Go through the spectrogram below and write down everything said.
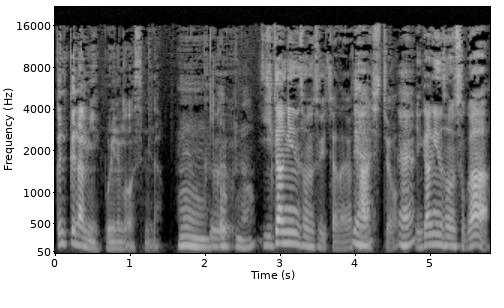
끈끈함이 보이는 것 같습니다. 음, 그 그렇군요. 이강인 선수 있잖아요. 다 예. 아시죠? 예. 이강인 선수가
